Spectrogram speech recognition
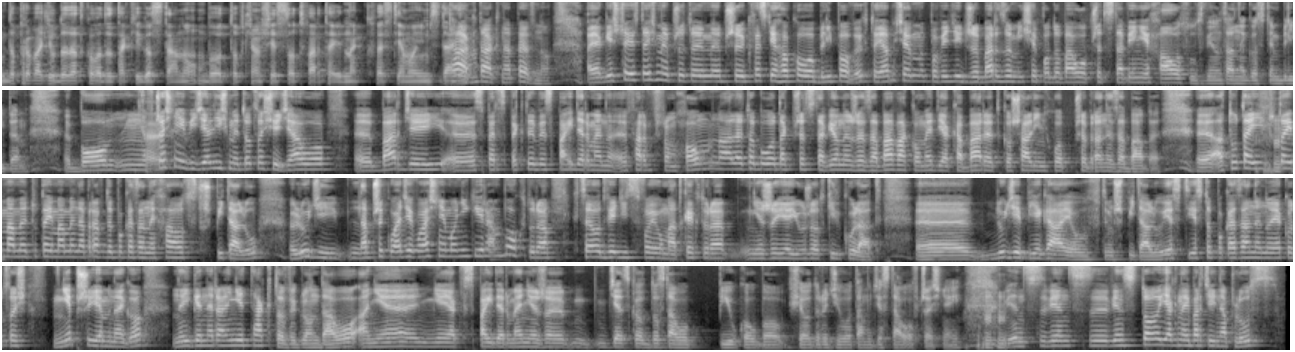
doprowadził dodatkowo do takiego stanu, bo to wciąż jest otwarta jednak kwestia moim zdaniem. Tak, tak, na pewno. A jak jeszcze jesteśmy przy tym, przy kwestiach około blipowych, to ja chciałbym powiedzieć, że bardzo mi się podobało przedstawienie chaosu związanego z tym blipem, bo mm, tak. wcześniej widzieliśmy to, co się działo e, bardziej e, z perspektywy Spider-Man Far From Home, no ale to było tak przedstawione, że zabawa, komedia, kabaret, koszalin, chłop przebrany za babę. E, a tutaj, tutaj, mamy, tutaj mamy naprawdę pokazany chaos w szpitalu. Ludzi na przykładzie właśnie Moniki Rambo, która chce odwiedzić swoją matkę, która nie żyje już od kilku lat. E, ludzie biegają w tym szpitalu. Jest, jest to pokazane no, jako coś nieprzyjemnego. No i generalnie tak to wyglądało, a nie, nie jak w Spider-Manie, że dziecko dostało piłką, bo się odrodziło tam, gdzie stało wcześniej. więc, więc, więc to jak najbardziej na plus.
